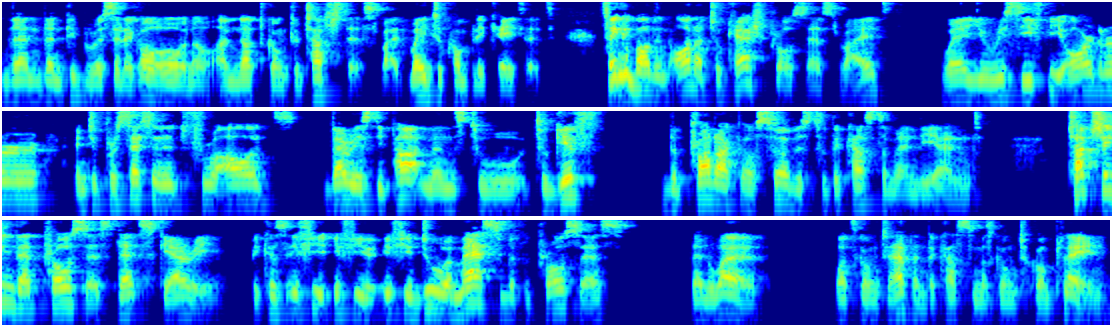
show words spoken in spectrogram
then then people will say like, oh, oh no, I'm not going to touch this, right? Way too complicated. Think about an order to cash process, right? Where you receive the order and to process it throughout various departments to to give the product or service to the customer in the end. Touching that process, that's scary because if you if you if you do a mess with the process, then well, what's going to happen? The customer is going to complain.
